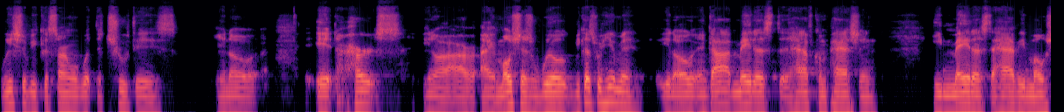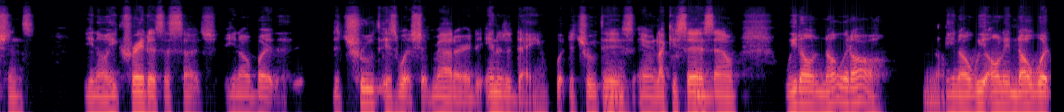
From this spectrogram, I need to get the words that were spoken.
We should be concerned with what the truth is. You know, it hurts you know our, our, emotions will because we're human you know and god made us to have compassion he made us to have emotions you know he created us as such you know but the truth is what should matter at the end of the day what the truth mm. is and like you said mm. sam we don't know it all no. you know we only know what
